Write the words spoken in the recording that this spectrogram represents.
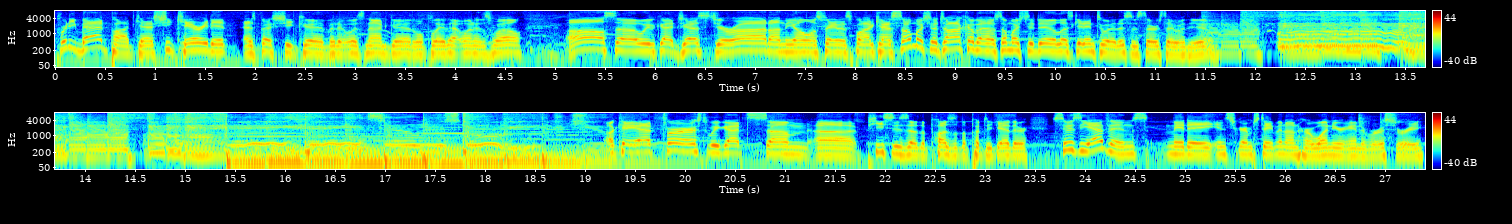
pretty bad podcast. She carried it as best she could, but it was not good. We'll play that one as well. Also, we've got Jess Girod on the Almost Famous podcast. So much to talk about, so much to do. Let's get into it. This is Thursday with you. Okay, at first we got some uh, pieces of the puzzle to put together. Susie Evans made a Instagram statement on her one year anniversary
